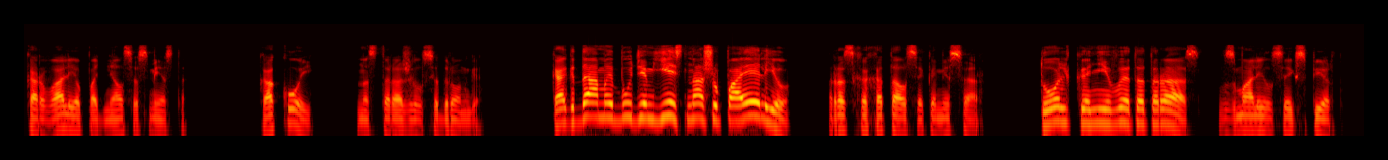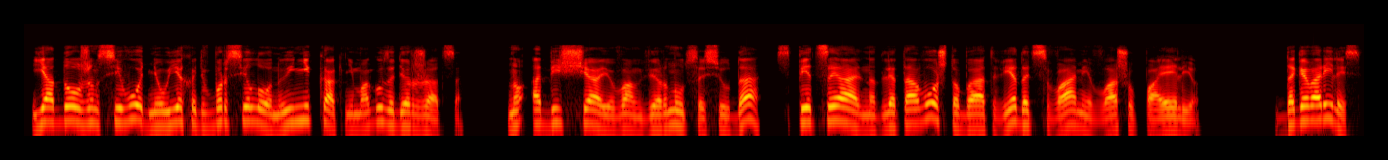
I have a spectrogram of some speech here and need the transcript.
Карвальо поднялся с места. Какой? насторожился Дронга. Когда мы будем есть нашу паэлью? расхохотался комиссар. Только не в этот раз, взмолился эксперт. Я должен сегодня уехать в Барселону и никак не могу задержаться. Но обещаю вам вернуться сюда специально для того, чтобы отведать с вами вашу паэлью. Договорились,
